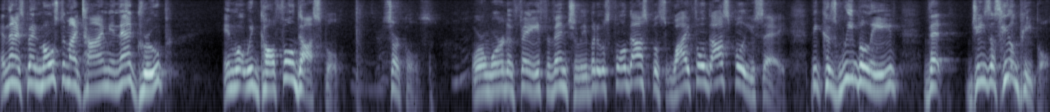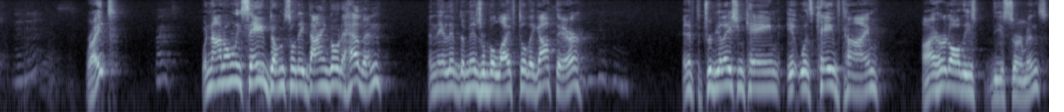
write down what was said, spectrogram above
and then I spent most of my time in that group in what we'd call full gospel -hmm. circles or a word of faith eventually but it was full gospels. Why full gospel you say? Because we believe that Jesus healed people. Mm -hmm. right? Right. Well not only saved them so they die and go to heaven and they lived a miserable life till they got there. And if the tribulation came it was cave time. I heard all these these sermons.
